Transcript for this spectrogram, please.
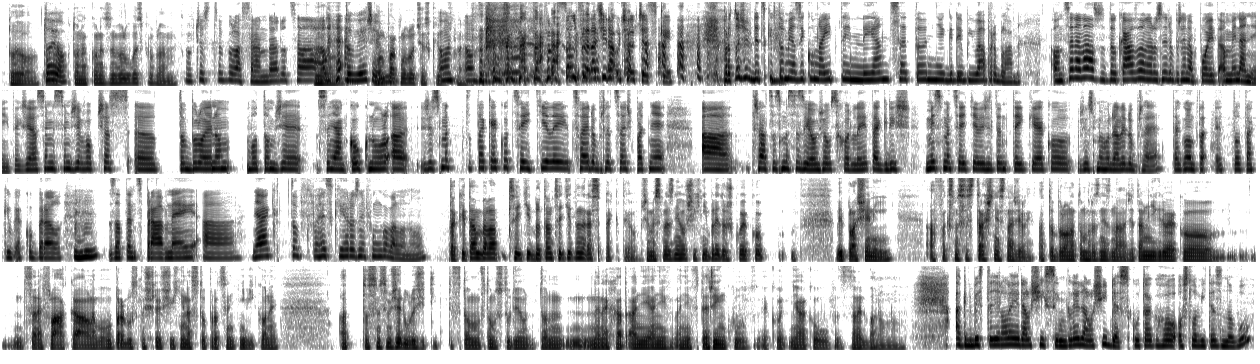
To jo, to, to, jo. Na, to nakonec nebyl vůbec problém. Občas to byla sranda docela, jo. ale... To věřím. On pak mluvil česky. On, on, on se radši naučil česky. Protože vždycky v tom jazyku najít ty niance, to někdy bývá problém. On se na nás dokázal hrozně dobře napojit a my na něj, takže já si myslím, že občas uh, to bylo jenom o tom, že se nějak kouknul a že jsme to tak jako cítili, co je dobře, co je špatně a třeba co jsme se s Jožou shodli, tak když my jsme cítili, že ten take je jako, že jsme ho dali dobře, tak on ta, to taky jako bral mm-hmm. za ten správný a nějak to hezky hrozně fungovalo, no taky tam byla cítit, byl tam cítit ten respekt, jo? že my jsme z něho všichni byli trošku jako vyplašený a fakt jsme se strašně snažili. A to bylo na tom hrozně znát, že tam nikdo jako se neflákal, nebo opravdu jsme šli všichni na stoprocentní výkony. A to si myslím, že je důležitý v tom, v tom studiu, to nenechat ani, ani, ani vteřinku jako nějakou zanedbanou. No. A kdybyste dělali další singly, další desku, tak ho oslovíte znovu?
